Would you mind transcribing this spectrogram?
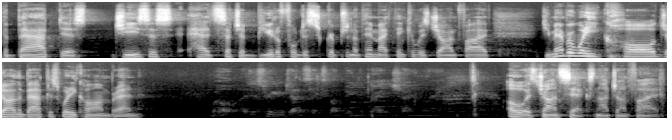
the Baptist, Jesus had such a beautiful description of him. I think it was John 5. Do you remember what he called John the Baptist? What did he call him, Brad? Oh, it's John 6, not John 5.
